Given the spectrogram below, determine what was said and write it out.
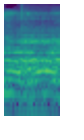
Oh.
